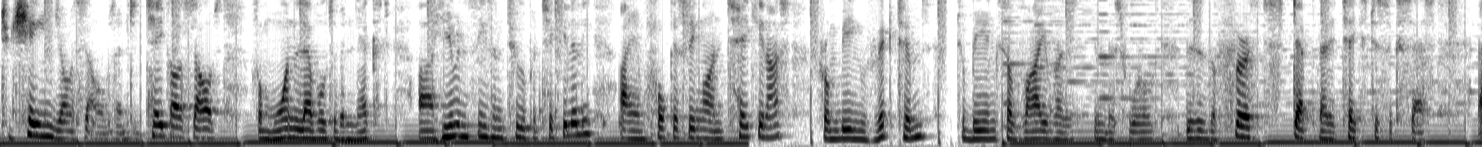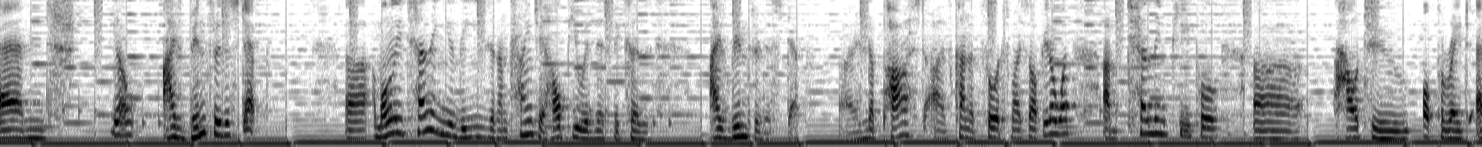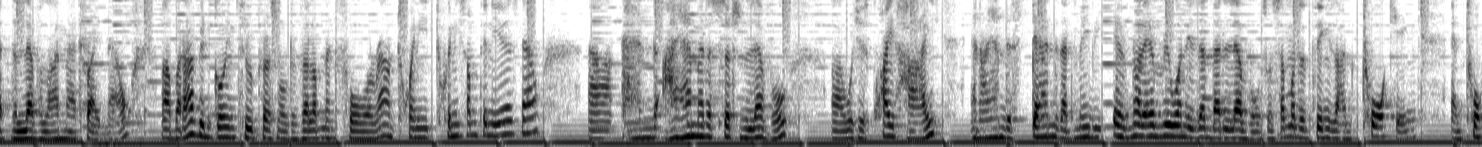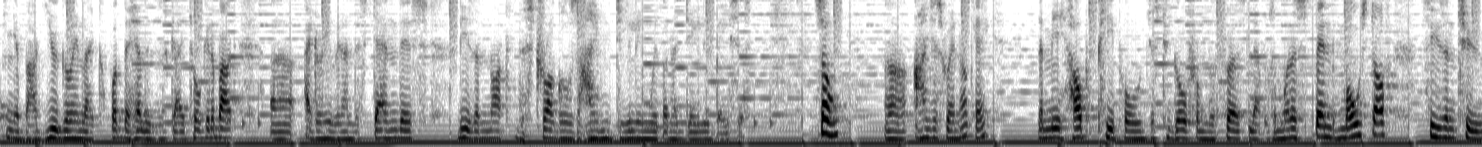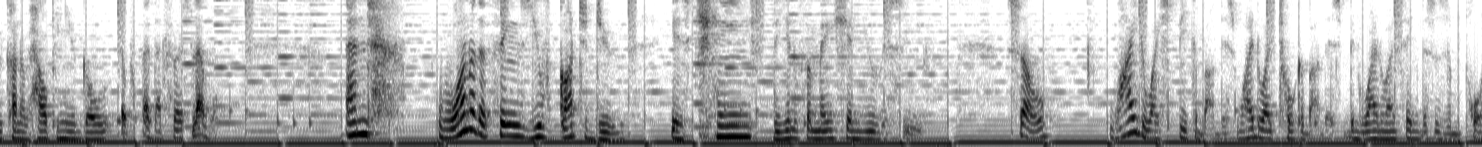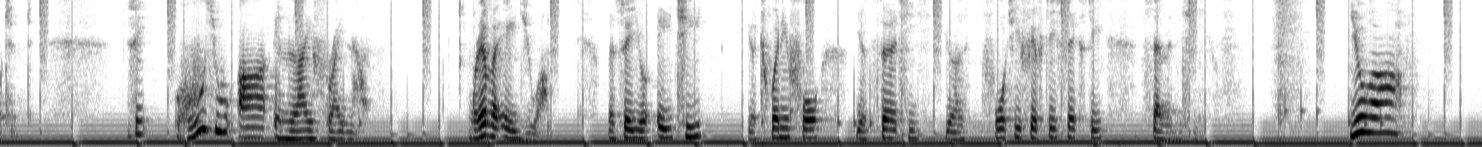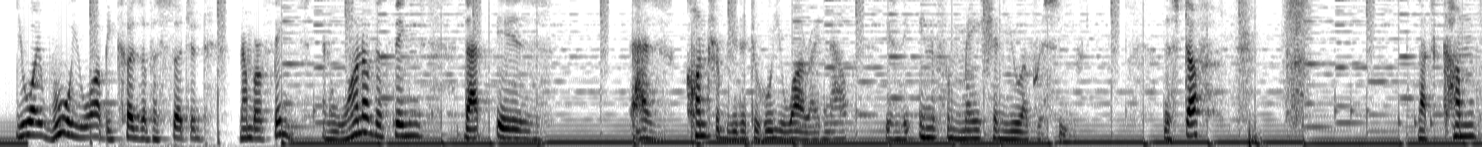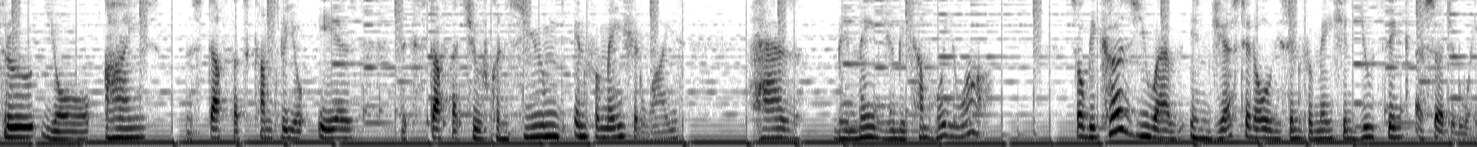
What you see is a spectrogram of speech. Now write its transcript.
to change ourselves and to take ourselves from one level to the next. Uh, here in season two, particularly, I am focusing on taking us from being victims to being survivors in this world. This is the first step that it takes to success. And, you know, I've been through the step. Uh, I'm only telling you these and I'm trying to help you with this because I've been through this step. Uh, in the past, I've kind of thought to myself, you know what? I'm telling people uh, how to operate at the level I'm at right now. Uh, but I've been going through personal development for around 20, 20 something years now. Uh, and I am at a certain level, uh, which is quite high. And I understand that maybe not everyone is at that level. So some of the things I'm talking and talking about, you going like, what the hell is this guy talking about? Uh, I don't even understand this. These are not the struggles I'm dealing with on a daily basis. So uh, I just went, okay, let me help people just to go from the first level. So I'm going to spend most of season two kind of helping you go at that first level. And one of the things you've got to do is change the information you receive. So, why do I speak about this? Why do I talk about this? But why do I think this is important? See, who you are in life right now, whatever age you are, let's say you're 18, you're 24, you're 30, you're 40, 50, 60, 70. You are you are who you are because of a certain number of things. And one of the things that is has contributed to who you are right now is the information you have received. The stuff that's come through your eyes, the stuff that's come through your ears, the stuff that you've consumed information wise has made you become who you are. So, because you have ingested all this information, you think a certain way.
